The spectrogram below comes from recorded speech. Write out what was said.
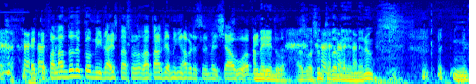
é que falando de comida estas horas da tarde a min abreseme xa o a, a merenda, o asunto da merenda, non? Mm,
